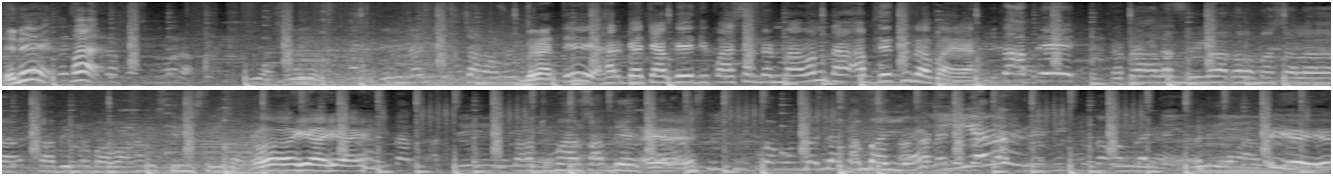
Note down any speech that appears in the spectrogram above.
Ini Pak, Iya, berarti harga cabai di pasar dan bawang tak update juga Pak ya? Kita update. Kita alhamdulillah kalau masalah cabai perbawangan istri-istri saya. Oh iya iya. iya. Kita cuma harus update. Iya, iya. Kalau istri-istri kurang uang belanja tambahi ya. Iya lah. Iya. Iya iya iya.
